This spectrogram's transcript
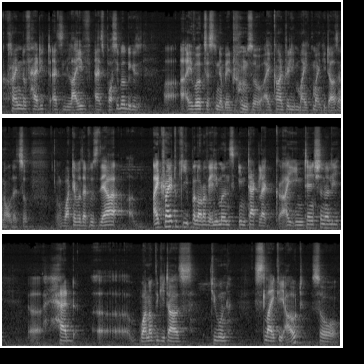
kind of had it as live as possible because uh, I work just in a bedroom, so I can't really mic my guitars and all that. So whatever that was there, uh, I try to keep a lot of elements intact. Like I intentionally uh, had uh, one of the guitars tuned slightly out, so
